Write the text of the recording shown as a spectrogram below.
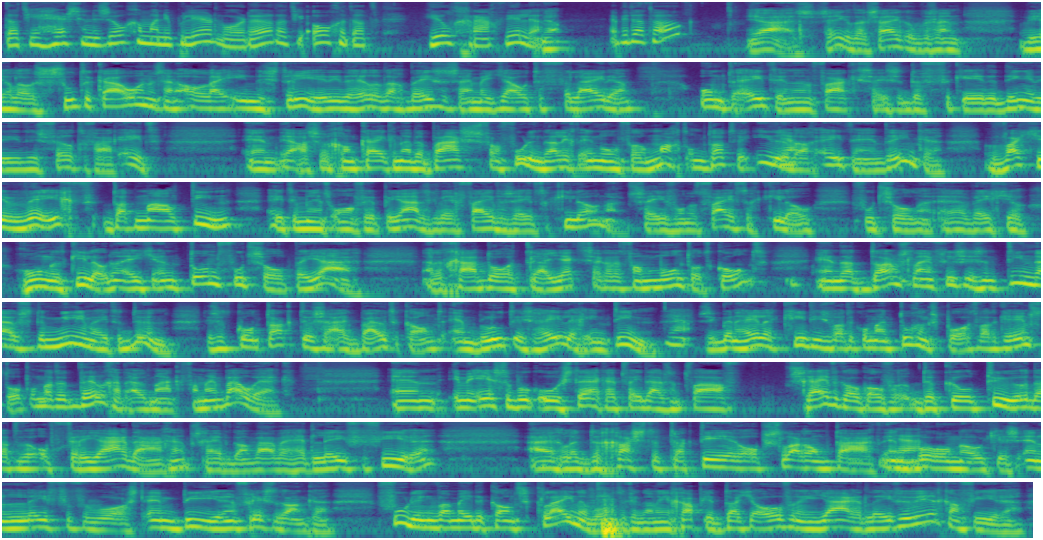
dat je hersenen zo gemanipuleerd worden dat die ogen dat heel graag willen. Ja. Heb je dat ook? Ja, zeker. Dat zei ik ook. We zijn weerloze zoete kouwen. Er zijn allerlei industrieën die de hele dag bezig zijn met jou te verleiden om te eten. En vaak zijn het de verkeerde dingen die je dus veel te vaak eet. En ja, als we gewoon kijken naar de basis van voeding, daar ligt enorm veel macht. Omdat we iedere Ja. dag eten en drinken. Wat je weegt, dat maal 10 eten mensen ongeveer per jaar. Dus ik weeg 75 kilo. Nou, 750 kilo voedsel. eh, weeg je 100 kilo, dan eet je een ton voedsel per jaar. Nou, dat gaat door het traject, zeg altijd, van mond tot kont. En dat darmslijmvlies is een tienduizendste millimeter dun. Dus het contact tussen eigenlijk buitenkant en bloed is heel erg intiem. Ja. Dus ik ben heel erg kritisch wat ik op mijn toegangspoort, wat ik erin stop, omdat het deel gaat uitmaken van mijn bouwwerk. En in mijn eerste boek Oer Sterk uit 2012 schrijf ik ook over de cultuur dat we op verjaardagen, beschrijf ik dan, waar we het leven vieren, eigenlijk de gasten trakteren op slagroomtaart en Ja. borrelnootjes en leververworst en bier en frisdranken. Voeding waarmee de kans kleiner wordt, dat vind ik dan weer een grapje, dat je over een jaar het leven weer kan vieren.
